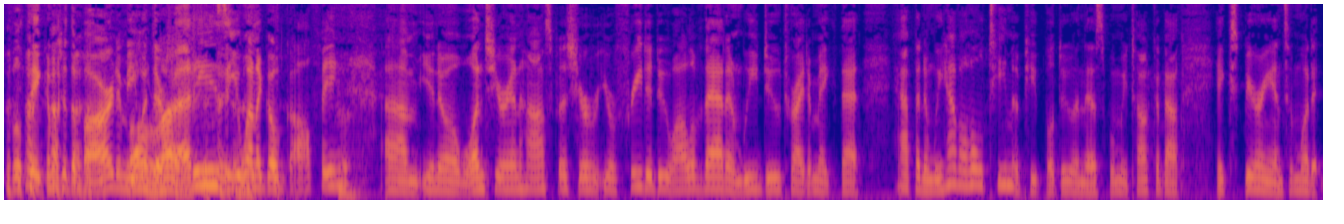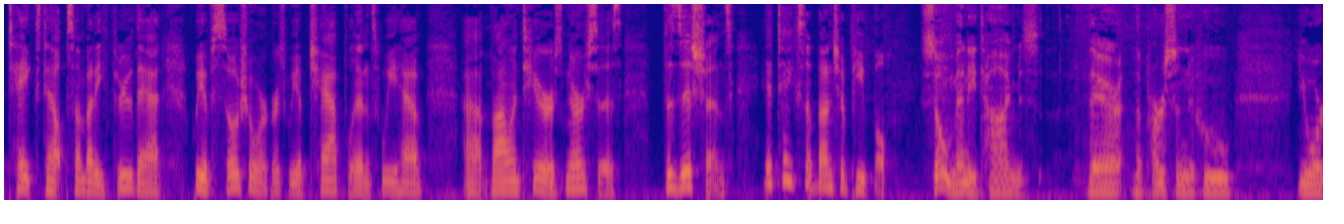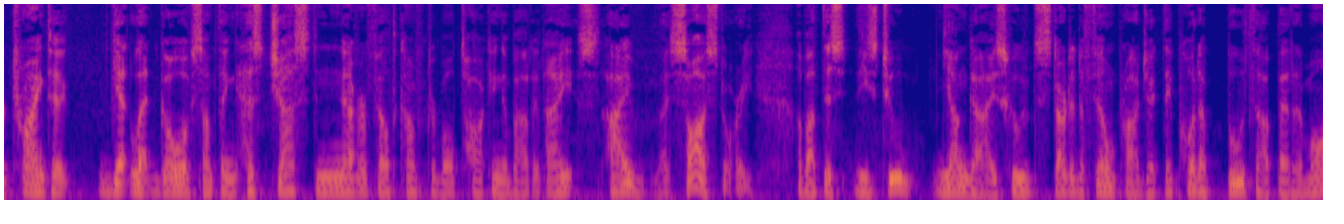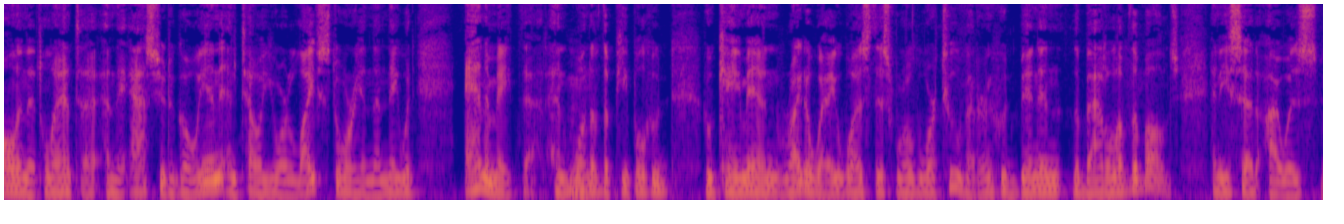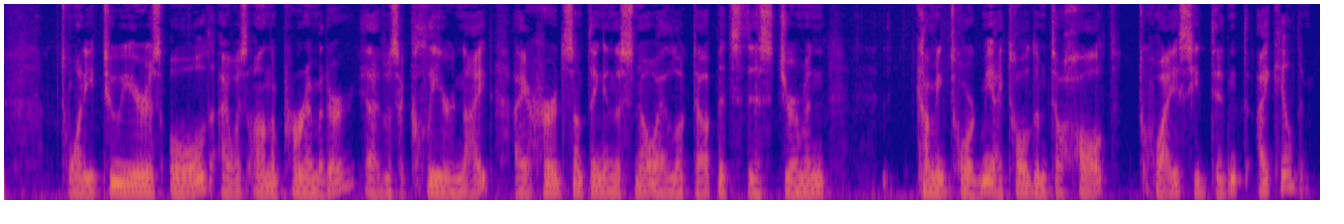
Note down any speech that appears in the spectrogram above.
we'll take them to the bar to meet All with their right. buddies. You want to go golfing? Um, you know, once you're in hospice, you're you're free to do all of that, and we do try to make that happen. And we have a whole team of people doing this. When we talk about experience and what it takes to help somebody through that, we have social workers, we have chaplains, we have uh, volunteers, nurses, physicians. It takes a bunch of people. So many times, they're the person who you're trying to get let go of something has just never felt comfortable talking about it. I, I, I, saw a story about this these two young guys who started a film project. They put a booth up at a mall in Atlanta and they asked you to go in and tell your life story and then they would animate that. And mm. one of the people who who came in right away was this World War II veteran who'd been in the Battle of the Bulge. And he said, I was 22 years old. I was on the perimeter. Uh, it was a clear night. I heard something in the snow. I looked up. It's this German coming toward me. I told him to halt twice. He didn't. I killed him.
